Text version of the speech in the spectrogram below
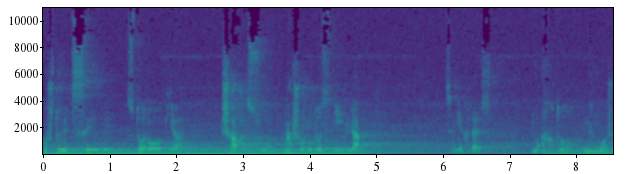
Коштують сили, здоров'я, часу, нашого дозвілля. Це є хрест. Ну а хто не може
